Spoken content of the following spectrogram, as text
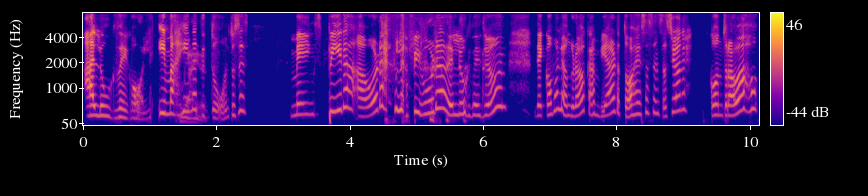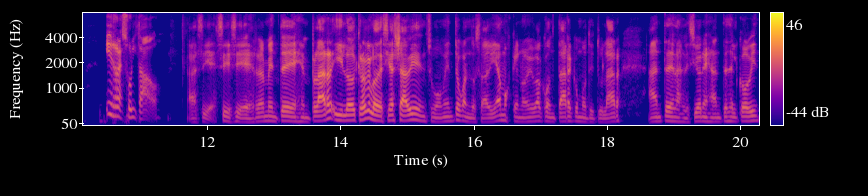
a look de gol. Imagínate tú. Entonces, me inspira ahora la figura de Luke de Jong, de cómo logró cambiar todas esas sensaciones con trabajo y resultado. Así es, sí, sí, es realmente ejemplar y lo, creo que lo decía Xavi en su momento cuando sabíamos que no iba a contar como titular antes de las lesiones, antes del COVID.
